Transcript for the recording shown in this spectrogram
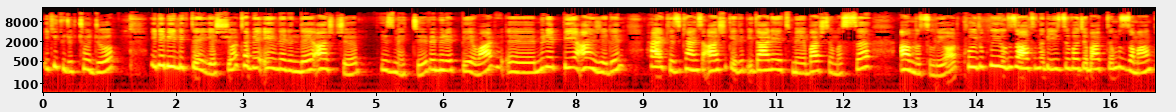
iki küçük çocuğu ile birlikte yaşıyor. Tabi evlerinde aşçı, hizmetçi ve mürebbiye var. E, mürebbiye Angel'in herkesi kendisi aşık edip idare etmeye başlaması anlatılıyor. Kuyruklu Yıldız altında bir izdivaca baktığımız zaman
